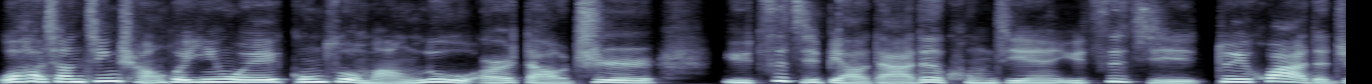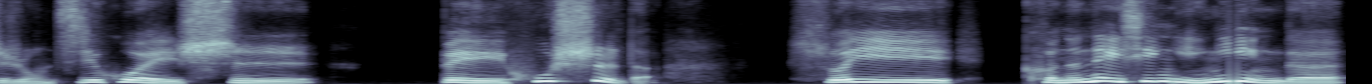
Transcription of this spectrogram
我好像经常会因为工作忙碌而导致与自己表达的空间、与自己对话的这种机会是被忽视的，所以可能内心隐隐的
